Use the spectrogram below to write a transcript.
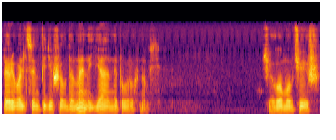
перевальцем підійшов до мене, я не поворухнувся. Чого мовчиш?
